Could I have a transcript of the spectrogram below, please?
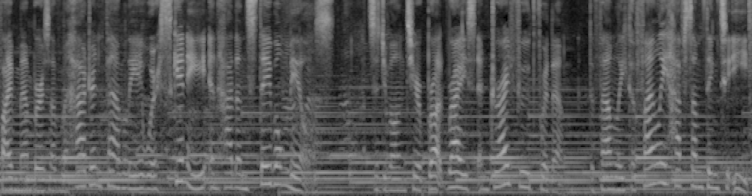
Five members of Mahendran family were skinny and had unstable meals. Tzu Chi volunteer brought rice and dried food for them. The family could finally have something to eat.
